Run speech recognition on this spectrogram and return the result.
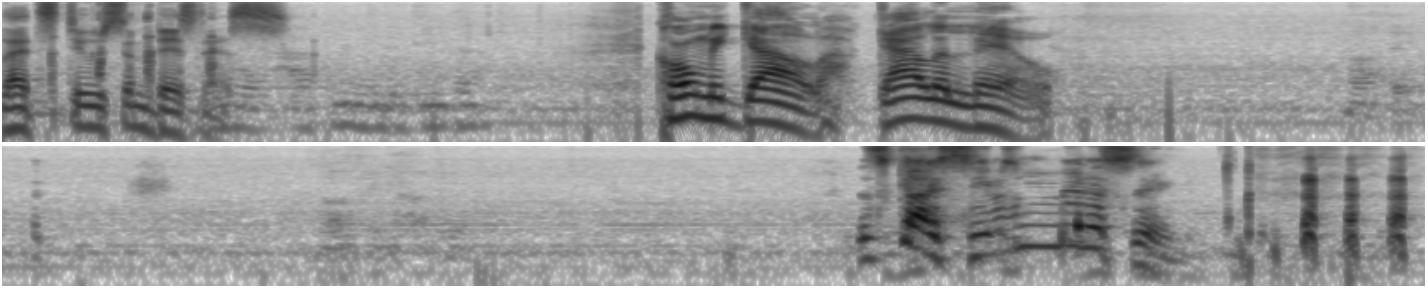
Let's do some business. Happening in the deep end? Call me Gal. Galileo. Nothing. Nothing happened. This guy seems menacing.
